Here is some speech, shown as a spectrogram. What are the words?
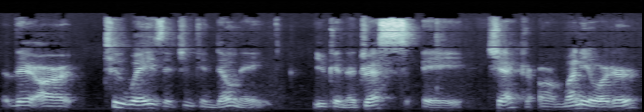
There are two ways that you can donate. You can address a check or money order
